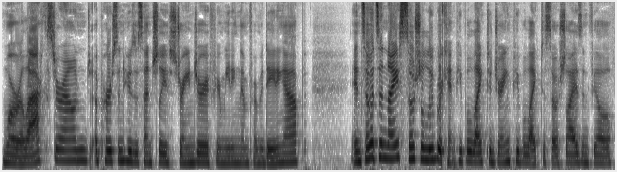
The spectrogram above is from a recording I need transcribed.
more relaxed around a person who's essentially a stranger if you're meeting them from a dating app. And so it's a nice social lubricant. People like to drink, people like to socialize and feel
